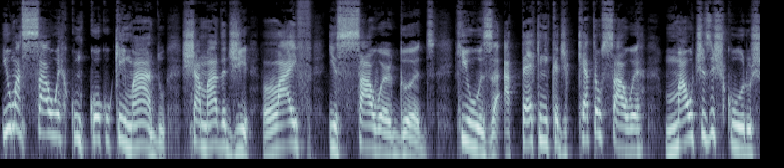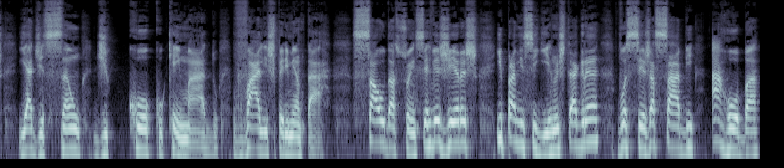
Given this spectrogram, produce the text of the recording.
e uma sour com coco queimado, chamada de Life is Sour Good, que usa a técnica de kettle sour, maltes escuros e adição de coco queimado. Vale experimentar. Saudações cervejeiras e para me seguir no Instagram, você já sabe, arroba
